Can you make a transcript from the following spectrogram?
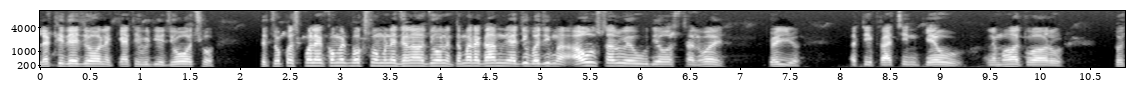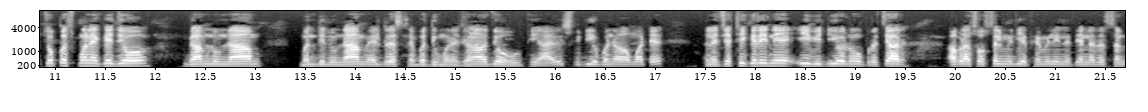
લખી દેજો અને ક્યાંથી વીડિયો જોવો છો તો ચોક્કસપણે કોમેન્ટ બોક્સમાં મને જણાવજો અને તમારા ગામની આજુબાજુમાં આવું સારું એવું દેવસ્થાન હોય, જોઈ લો અતિ પ્રાચીન કેવું અને મહત્વવાળું. તો ચોક્કસપણે કહેજો, ગામનું નામ, મંદિરનું નામ એડ્રેસ ને બધું મને જણાવજો. હું ત્યાં આવીશ વીડિયો બનાવવા માટે. અને જેથી કરીને એ વિડીયોનો પ્રચાર આપણા સોશિયલ મીડિયા ફેમિલીને તેના દર્શન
